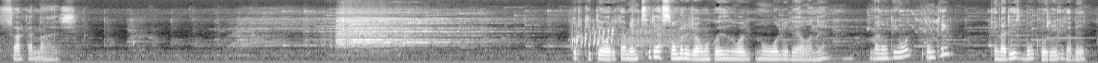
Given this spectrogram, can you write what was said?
Sacanagem. Porque teoricamente seria sombra de alguma coisa no olho, no olho dela, né? Mas não tem olho, não tem. Tem nariz, boca, orelha, cabelo.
